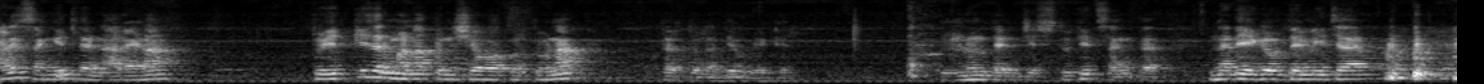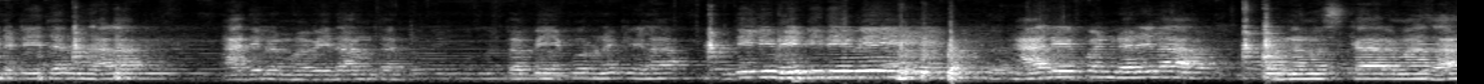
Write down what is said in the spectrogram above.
अरे सांगितलं नारायणा तू इतकी जर मनातून सेवा करतो ना तर तुला देव भेटेल. म्हणून त्यांची स्तुतीच सांगतात. नदी गौतमीच्या तटी जन्म झाला. आदि ब्रह्म वेदांत तपे पूर्ण केला. दिली भेटी देवे. आले पंढरीला. नमस्कार माझा.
